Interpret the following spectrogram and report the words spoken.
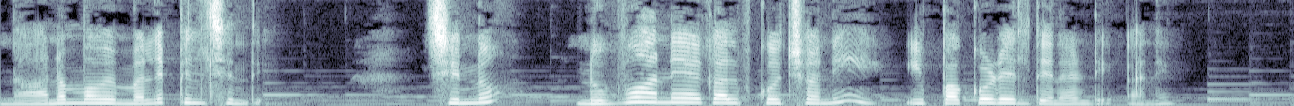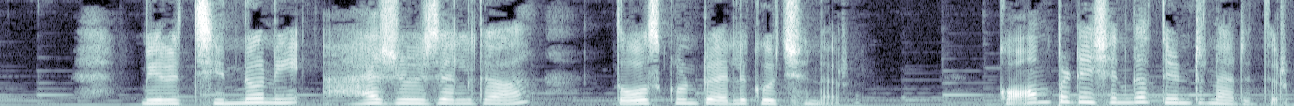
నానమ్మ మిమ్మల్ని పిలిచింది. చిన్ను నువ్వు అన్నయ్య కలిపి కూర్చొని ఈ పకోడీలు తినండి అని. మీరు చిన్నుని యాజ్ యూజువల్గా తోసుకుంటూ వెళ్ళి కూర్చున్నారు. కాంపిటీషన్గా తింటున్నారు ఇద్దరు.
